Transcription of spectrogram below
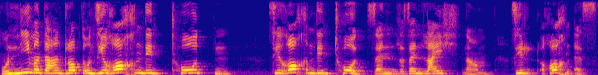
wo niemand daran glaubte und sie rochen den Toten, Sie rochen den Tod, sein, sein Leichnam. Sie rochen es.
